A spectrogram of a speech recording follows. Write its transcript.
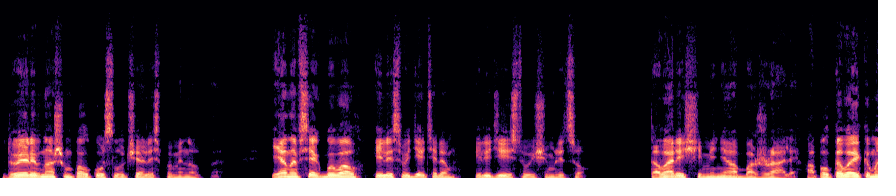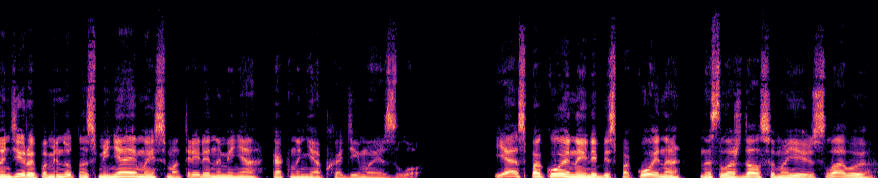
Дуэли в нашем полку случались поминутно. Я на всех бывал или свидетелем, или действующим лицом. Товарищи меня обожали, а полковые командиры, поминутно сменяемые, смотрели на меня, как на необходимое зло. Я спокойно или беспокойно наслаждался моею славою,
